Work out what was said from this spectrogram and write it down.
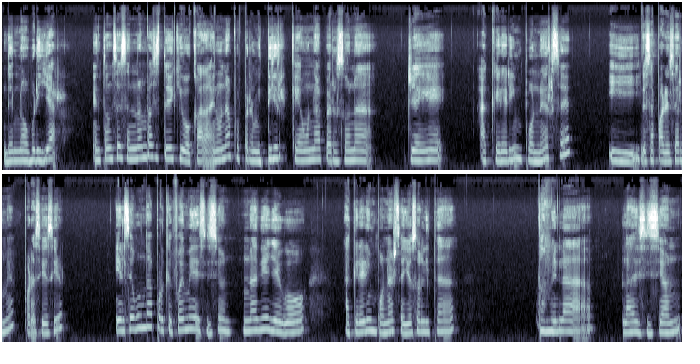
de no brillar Entonces en ambas estoy equivocada. En una por permitir que una persona llegue a querer imponerse y desaparecerme, por así decir. Y el segunda porque fue mi decisión. Nadie llegó a querer imponerse. Yo solita tomé la, la decisión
